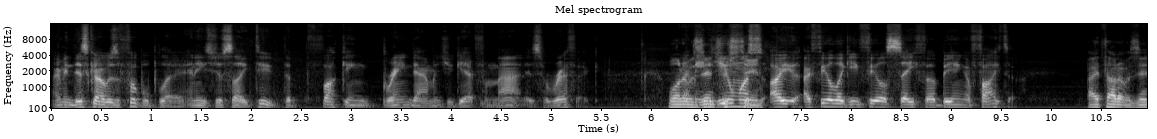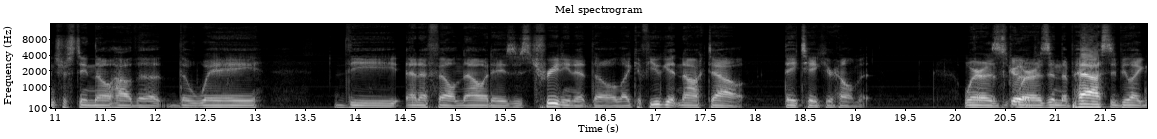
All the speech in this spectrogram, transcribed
I mean, this guy was a football player and he's just like, dude, the fucking brain damage you get from that is horrific. Well, it I was mean, he interesting. almost, I, I feel like he feels safer being a fighter. I thought it was interesting though how the the way the NFL nowadays is treating it though. Like if you get knocked out, they take your helmet. Whereas whereas in the past it'd be like,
